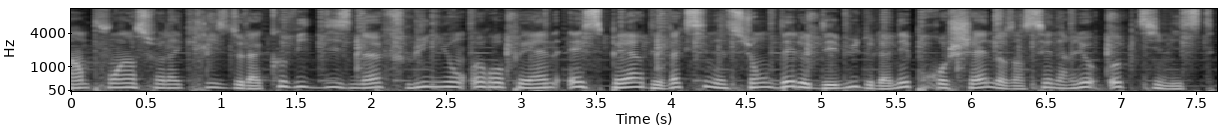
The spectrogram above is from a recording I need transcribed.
Un point sur la crise de la Covid-19, l'Union européenne espère des vaccinations dès le début de l'année prochaine dans un scénario optimiste.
